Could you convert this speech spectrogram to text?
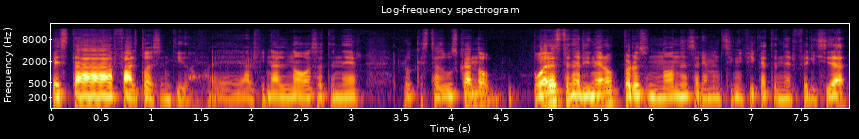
está falto de sentido. Eh, al final no vas a tener lo que estás buscando. Puedes tener dinero, pero eso no necesariamente significa tener felicidad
